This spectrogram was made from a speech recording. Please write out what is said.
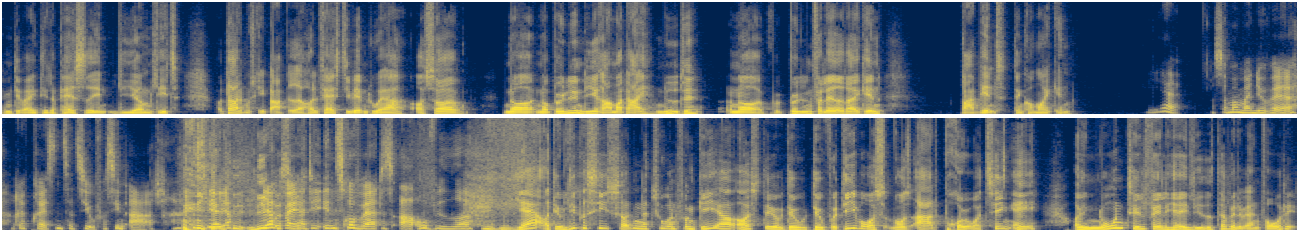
jamen det var ikke det, der passede ind lige om lidt. Og der er det måske bare bedre at holde fast i, hvem du er, og så når, når bølgen lige rammer dig, nyd det, og når bølgen forlader dig igen, bare vent, den kommer igen. Ja, og så må man jo være repræsentativ for sin art. ja, jeg, lige jeg præcis. bærer de introvertes arv videre. Ja, og det er jo lige præcis sådan, naturen fungerer også. Det er jo, det er jo, det er jo fordi, vores, vores art prøver ting af, og i nogle tilfælde her i livet, der vil det være en fordel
